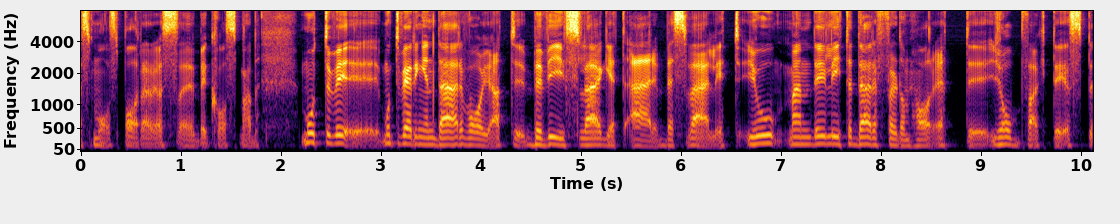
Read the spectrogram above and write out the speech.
småsparares bekostnad. Motiv motiveringen där var ju att bevisläget är besvärligt. Jo, men det är lite därför de har ett jobb faktiskt.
